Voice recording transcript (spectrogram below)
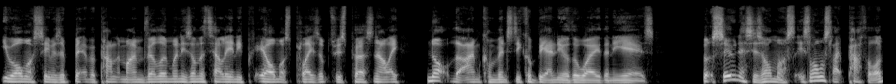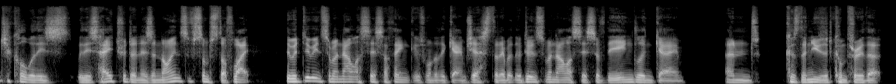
You almost see him as a bit of a pantomime villain when he's on the telly, and he, he almost plays up to his personality. Not that I'm convinced he could be any other way than he is, but Souness is almost he's almost like pathological with his with his hatred and his annoyance of some stuff. Like they were doing some analysis. I think it was one of the games yesterday, but they were doing some analysis of the England game, and because the news had come through that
